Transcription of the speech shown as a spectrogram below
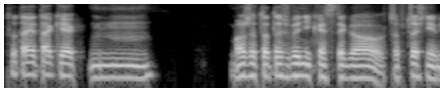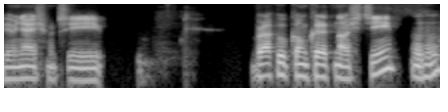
Tutaj tak jak mm, może to też wynika z tego, co wcześniej wymienialiśmy, czyli braku konkretności mhm.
